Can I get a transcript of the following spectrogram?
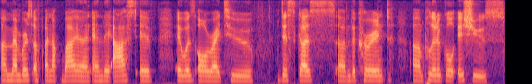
uh, members of Anak Bayan, and they asked if it was all right to discuss um, the current um, political issues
